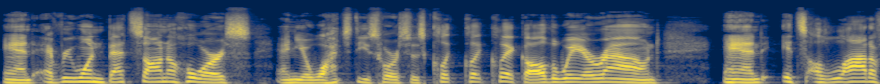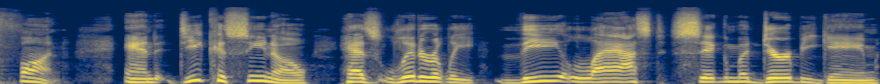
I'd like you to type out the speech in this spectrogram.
And everyone bets on a horse, and you watch these horses click, click, click all the way around and it's a lot of fun. And D Casino has literally the last Sigma Derby game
